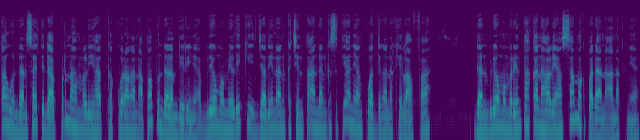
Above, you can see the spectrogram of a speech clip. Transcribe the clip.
tahun dan saya tidak pernah melihat kekurangan apa pun dalam dirinya. Beliau memiliki jalinan kecintaan dan kesetiaan yang kuat dengan khilafah dan beliau memerintahkan hal yang sama kepada anak-anaknya.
